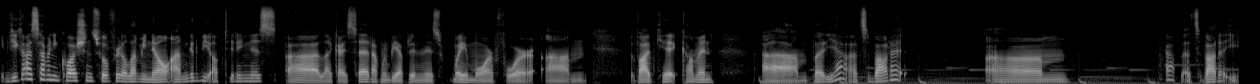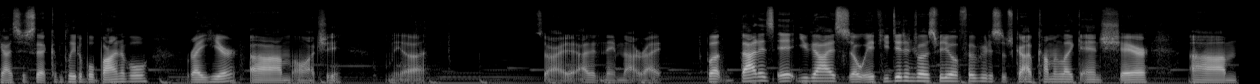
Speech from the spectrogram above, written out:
if you guys have any questions, feel free to let me know. I'm going to be updating this. Uh, like I said, I'm going to be updating this way more for um, the Vibe Kit coming. Um, but yeah, that's about it. Um, yeah, that's about it. You guys just get completable bindable right here. Um, oh, actually, let me uh, Sorry, I didn't name that right. But that is it, you guys. So if you did enjoy this video, feel free to subscribe, comment, like, and share. Um,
